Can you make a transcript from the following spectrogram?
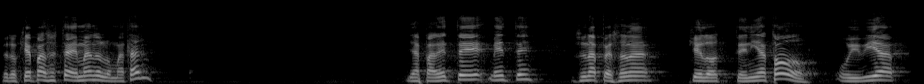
Pero ¿qué pasó esta semana? Lo mataron. Y aparentemente es una persona que lo tenía todo o vivía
